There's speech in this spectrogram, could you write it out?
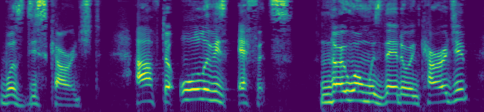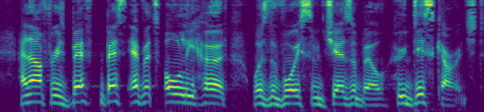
was discouraged. After all of his efforts, no one was there to encourage him. And after his best, best efforts, all he heard was the voice of Jezebel, who discouraged.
